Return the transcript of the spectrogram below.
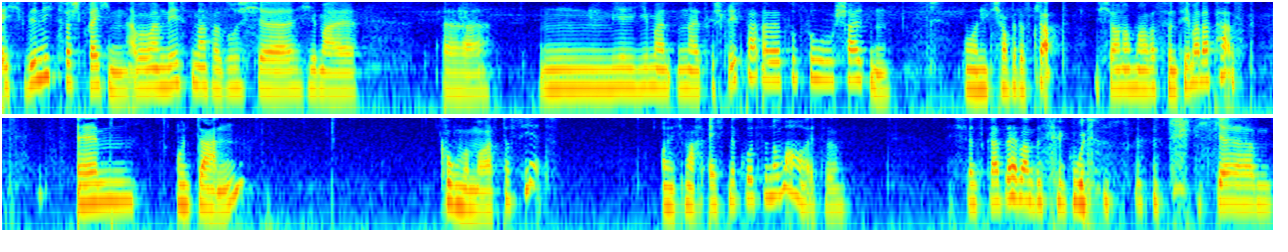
ich will nichts versprechen, aber beim nächsten Mal versuche ich äh, hier mal äh, mir jemanden als Gesprächspartner dazu zu schalten. Und ich hoffe, das klappt. Ich schaue nochmal, was für ein Thema da passt. Ähm, und dann gucken wir mal, was passiert. Und ich mache echt eine kurze Nummer heute. Ich finde es gerade selber ein bisschen gut. ich ähm,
